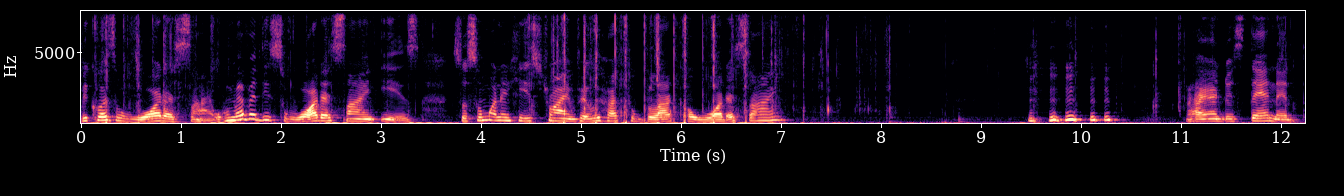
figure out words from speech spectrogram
Because of water sign. Whomever this water sign is so someone in here is trying very hard to block a water sign. I understand it.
